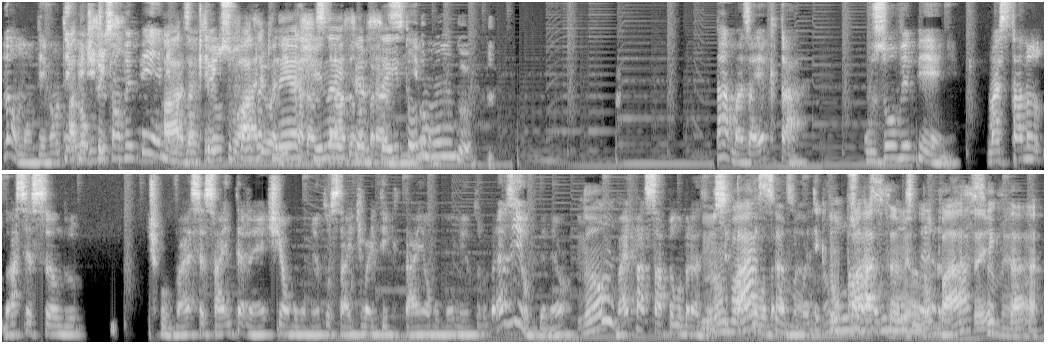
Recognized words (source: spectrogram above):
Não, não tem, não tem A não pedido de usar um VPN, A mas aquele que tu usuário que nem a China e Brasil... todo mundo. Tá, mas aí é que tá. Usou o VPN, mas tá no- acessando. Tipo, vai acessar a internet em algum momento, o site vai ter que estar em algum momento no Brasil, entendeu? Não, Vai passar pelo Brasil. Não Se tá passa, pelo Brasil, mano, vai ter que não passa, meu. Não passa, aí que Passa, tá.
